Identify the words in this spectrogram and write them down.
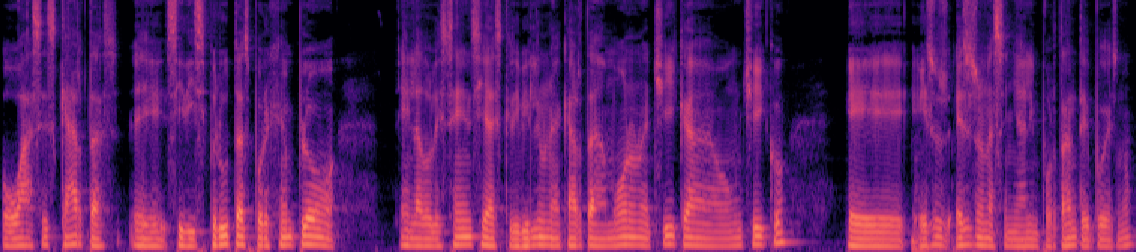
o haces cartas. Eh, si disfrutas, por ejemplo, en la adolescencia, escribirle una carta de amor a una chica o un chico, eso, eso, es una señal importante, pues, ¿no?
